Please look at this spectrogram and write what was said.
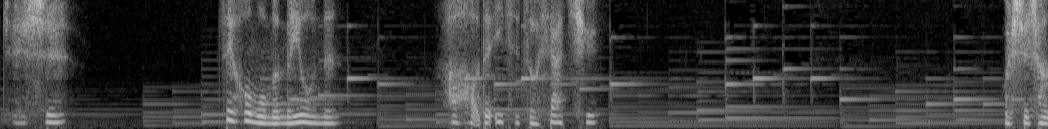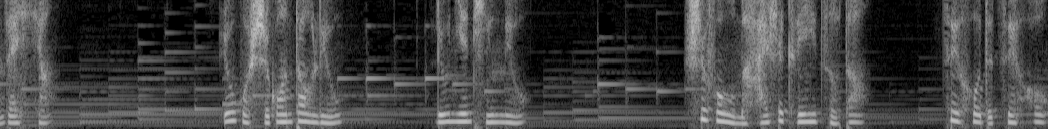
只是最后我们没有能好好的一起走下去。我时常在想，如果时光倒流，流年停留，是否我们还是可以走到最后的最后？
